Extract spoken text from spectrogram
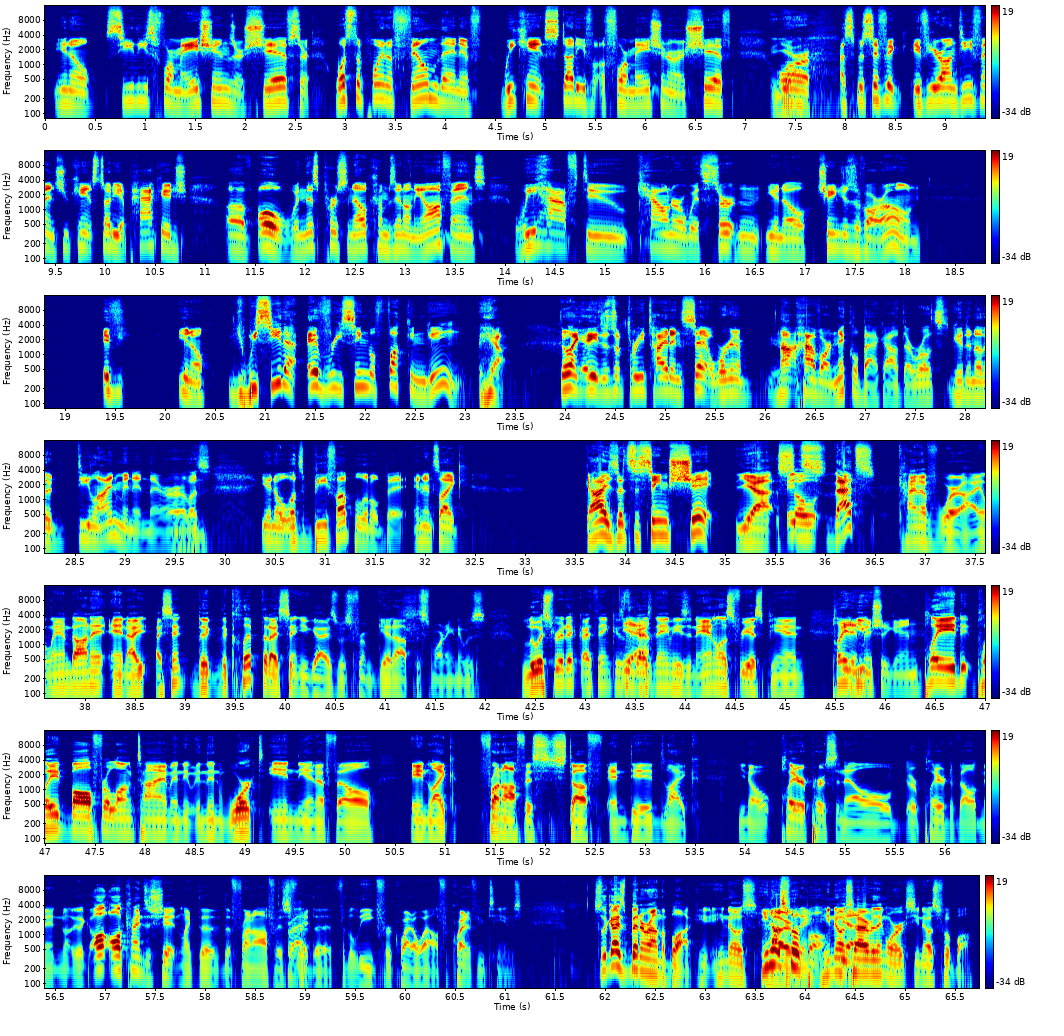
You know, see these formations or shifts, or what's the point of film then if we can't study a formation or a shift or a specific? If you're on defense, you can't study a package of oh, when this personnel comes in on the offense, we have to counter with certain you know changes of our own if you know we see that every single fucking game Yeah. They're like hey this is a three tight end set. We're gonna not have our nickelback out there. Let's get another d lineman in there or mm-hmm. let's you know let's beef up a little bit. And it's like guys that's the same shit. Yeah, so It's- that's kind of where I land on it. And I, I sent the the clip that I sent you guys was from Get Up this morning, and it was Louis Riddick, I think is the guy's name. He's an analyst for ESPN. played at michigan. Played played ball for a long time, and and then worked in the NFL in like front office stuff, and did like you know player personnel or player development, like all, all kinds of shit in like the the front office for the for the league for quite a while, for quite a few teams. So the guy's been around the block. He, he knows He knows football, He knows yeah. how everything works. He knows football.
